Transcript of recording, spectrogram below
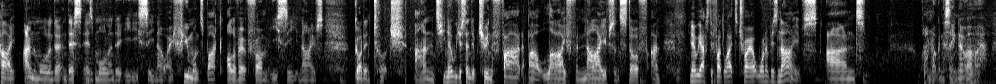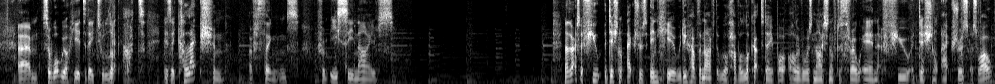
Hi, I'm the Moorlander and this is Moorlander EDC. Now a few months back Oliver from EC Knives got in touch and you know we just ended up chewing the fat about life and knives and stuff and you know we asked if I'd like to try out one of his knives and well I'm not going to say no am I? Um, so what we're here today to look at is a collection of things from EC Knives. Now there are actually a few additional extras in here. We do have the knife that we'll have a look at today, but Oliver was nice enough to throw in a few additional extras as well.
